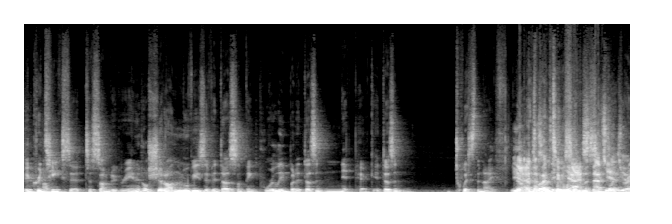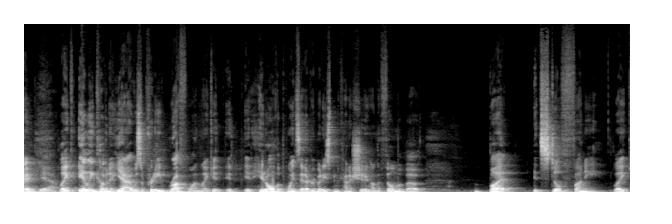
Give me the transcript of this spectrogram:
It critiques it to some degree, and it'll shit on movies if it does something poorly, but it doesn't nitpick. It doesn't twist the knife. Yeah, that's it what I would doesn't- say with yes, that's what- yeah, right? yeah. Like Alien Covenant, yeah, it was a pretty rough one. Like it, it, it hit all the points that everybody's been kind of shitting on the film about, but it's still funny. Like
